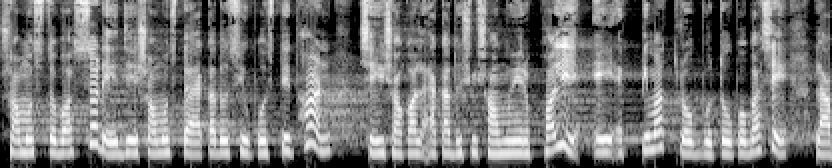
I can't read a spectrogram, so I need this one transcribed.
সমস্ত বৎসরে যে সমস্ত একাদশী উপস্থিত হন, সেই সকল একাদশী সময়ের ফলে এই একটিমাত্র ব্রত উপবাসে লাভ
